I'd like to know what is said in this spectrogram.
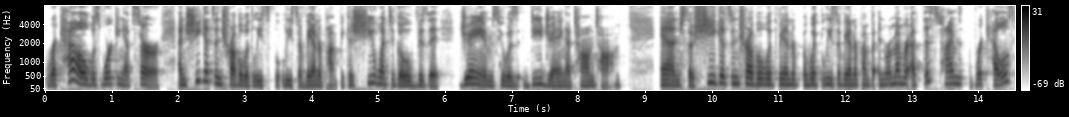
raquel was working at SUR, and she gets in trouble with lisa, lisa vanderpump because she went to go visit james who was djing at tom tom and so she gets in trouble with Vander with Lisa Vanderpump. And remember, at this time, Raquel's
